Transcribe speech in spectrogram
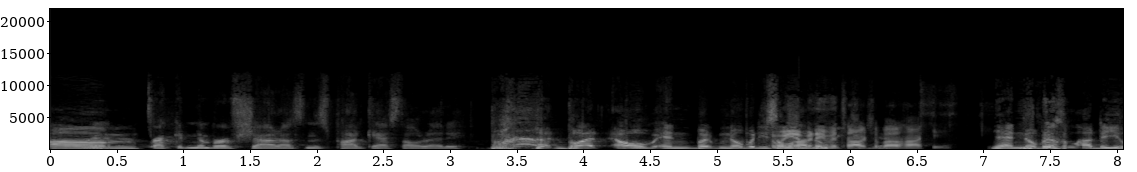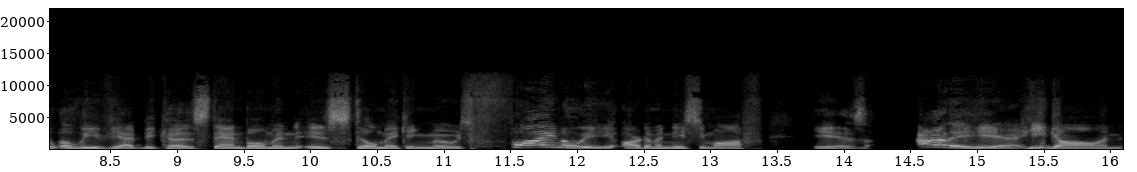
Um, record number of shout outs in this podcast already. but but oh, and but nobody's we haven't even talked about hockey. Yeah, nobody's allowed to leave yet because Stan Bowman is still making moves. Finally, Artem Anisimov is out of here. He gone.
